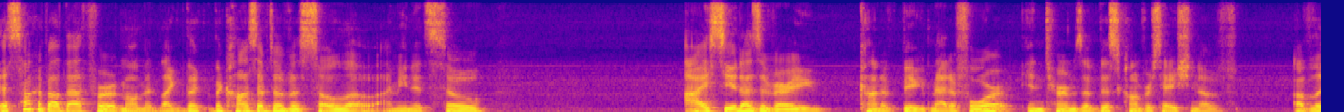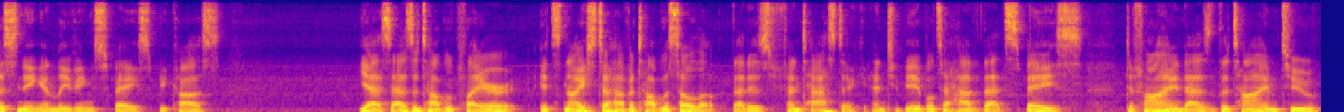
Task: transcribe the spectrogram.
Let's talk about that for a moment. Like the the concept of a solo i mean it's so I see it as a very kind of big metaphor in terms of this conversation of of listening and leaving space because yes, as a tabla player, it's nice to have a tabla solo. That is fantastic. And to be able to have that space defined as the time to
